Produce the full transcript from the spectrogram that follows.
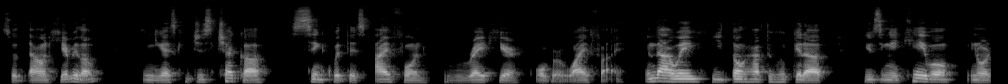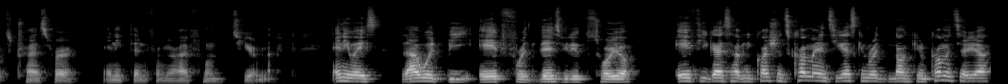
So down here below, and you guys can just check off sync with this iPhone right here over Wi-Fi. And that way, you don't have to hook it up using a cable in order to transfer anything from your iPhone to your Mac. Anyways, that would be it for this video tutorial. If you guys have any questions, comments, you guys can write them down in the comments area.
